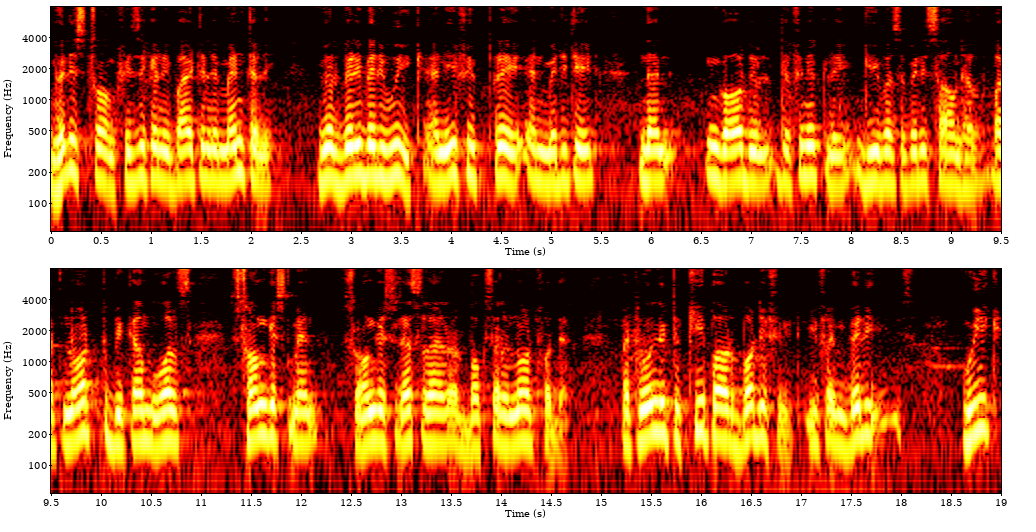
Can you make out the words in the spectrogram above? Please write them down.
very strong physically, vitally, mentally, you are very, very weak. And if you pray and meditate, then God will definitely give us a very sound health, but not to become world's strongest man, strongest wrestler or boxer, not for that, but only to keep our body fit. If I am very weak,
